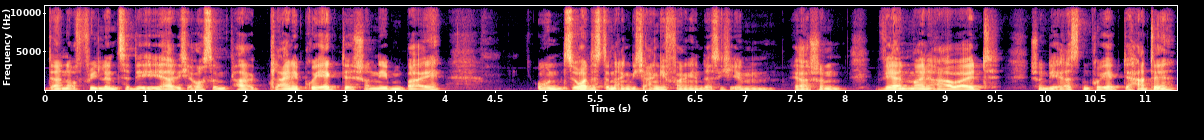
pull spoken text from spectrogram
Dann auf freelancer.de hatte ich auch so ein paar kleine Projekte schon nebenbei. Und so hat es dann eigentlich angefangen, dass ich eben ja schon während meiner Arbeit schon die ersten Projekte hatte.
